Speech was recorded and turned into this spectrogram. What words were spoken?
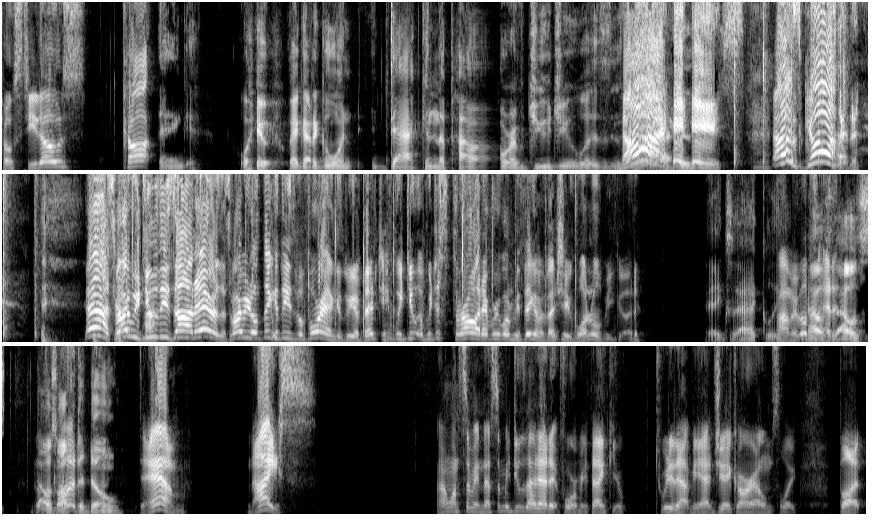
Tostitos caught. Dang it. Wait, wait, I gotta go in. Dak and the power of Juju was is that- that is- Nice. That was good. Yeah, that's why we do these on air. That's why we don't think of these beforehand. Because we eventually, if we do, if we just throw out everyone we think of, eventually one will be good. Exactly. Wow, that, was, that was that was off the dome. Damn. Nice. I want somebody now. Somebody do that edit for me. Thank you. Tweet it at me at Jake R. Elmsley. But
